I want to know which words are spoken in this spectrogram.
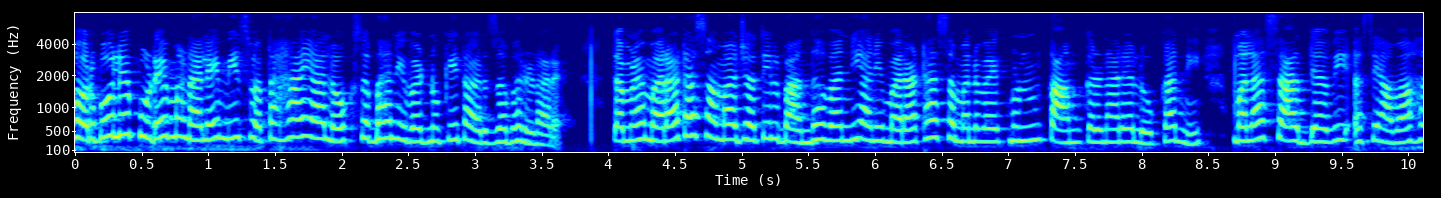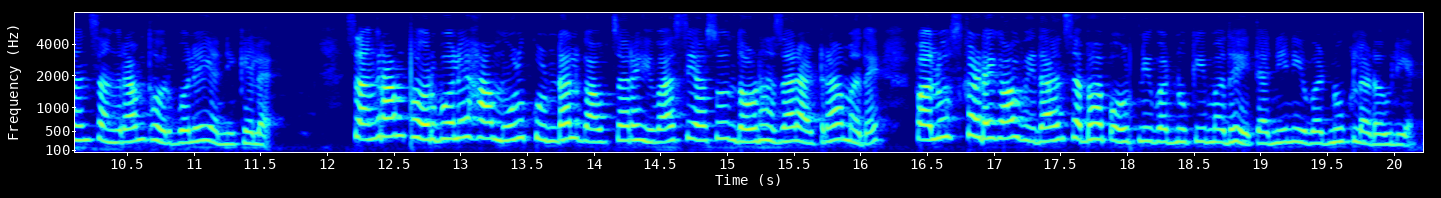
थोरबोले पुढे म्हणाले मी स्वतः या लोकसभा निवडणुकीत अर्ज भरणार आहे. त्यामुळे मराठा समाजातील बांधवांनी आणि मराठा समन्वयक म्हणून काम करणाऱ्या लोकांनी मला साथ द्यावी असे आवाहन संग्राम थोरबोले यांनी केलं आहे संग्राम थोरबोले हा मूळ कुंडल गावचा रहिवासी असून दोन हजार अठरामध्ये पलूस कडेगाव विधानसभा पोटनिवडणुकीमध्ये त्यांनी निवडणूक लढवली आहे.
